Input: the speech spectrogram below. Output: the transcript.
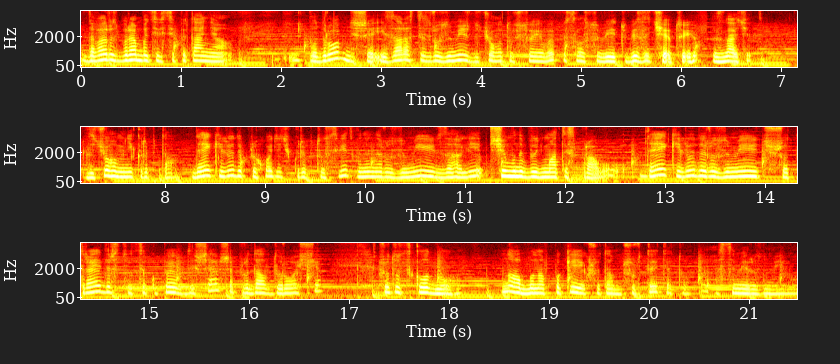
давай розберемо ці всі питання подробніше, і зараз ти зрозумієш, до чого то все я виписала собі і тобі зачитую. Значить, для чого мені крипта? Деякі люди приходять в криптосвіт, вони не розуміють взагалі, з чим вони будуть мати справу. Деякі люди розуміють, що трейдерство це купив дешевше, продав дорожче. Що тут складного? Ну або навпаки, якщо там шортити, то е, самі розуміємо.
